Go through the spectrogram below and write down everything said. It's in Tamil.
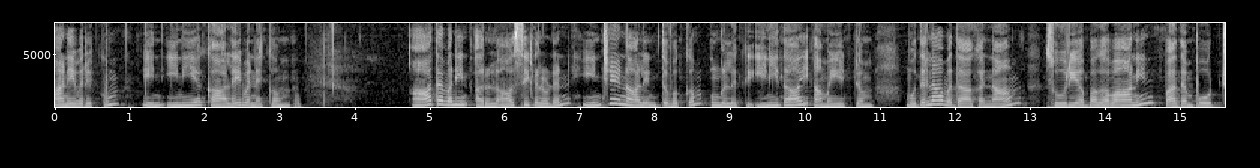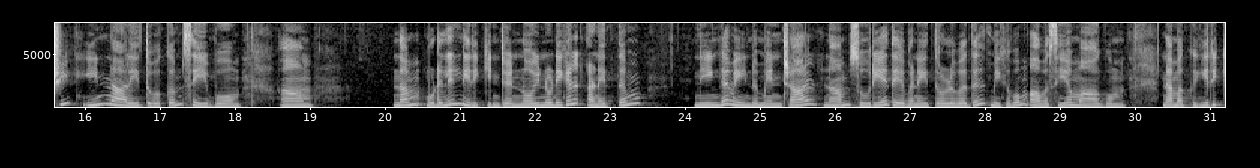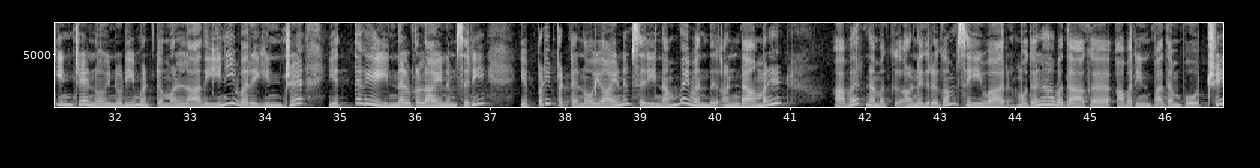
அனைவருக்கும் என் இனிய காலை வணக்கம். ஆதவனின் அருள் ஆசிகளுடன் இன்றைய நாளின் துவக்கம் உங்களுக்கு இனிதாய் அமையட்டும். முதலாவதாக நாம் சூரிய பகவானின் பதம் போற்றி இந்நாளை துவக்கம் செய்வோம். ஆம். நம் உடலில் இருக்கின்ற நோய் நொடிகள் அனைத்தும் நீங்க வேண்டுமென்றால் நாம் சூரிய தேவனை தொழுவது மிகவும் அவசியமாகும். நமக்கு இருக்கின்ற நோய் நொடி மட்டுமல்லாது இனி வருகின்ற எத்தகைய இன்னல்களாயினும் சரி எப்படிப்பட்ட நோயாயினும் சரி நம்மை வந்து அண்டாமல் அவர் நமக்கு அனுகிரகம் செய்வார். முதலாவதாக அவரின் பதம் போற்றி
